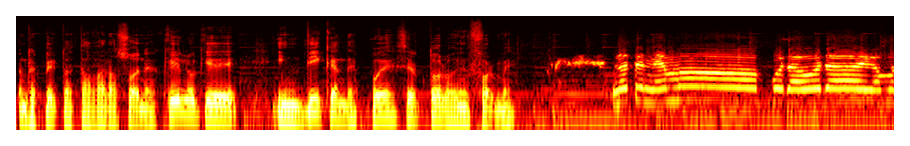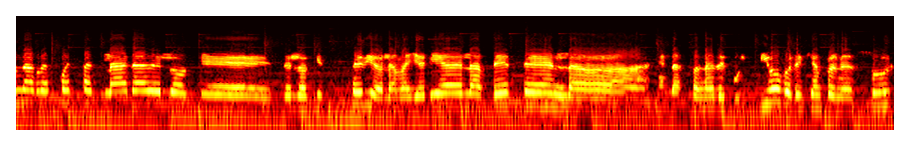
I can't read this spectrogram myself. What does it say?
respecto a estas varazones? ¿Qué es lo que indican después, cierto, los informes? No tenemos por ahora, digamos, una respuesta clara de lo que de lo que sucedió. La mayoría de las veces en la en las zonas de cultivo, por ejemplo, en el sur,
